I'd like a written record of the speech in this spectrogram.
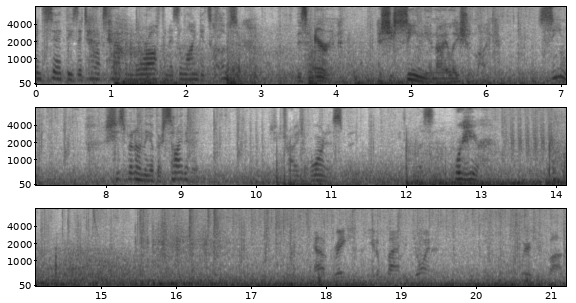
Erin said these attacks happen more often as the line gets closer. This Erin, has she seen the Annihilation Line? Seen it. She's been on the other side of it. She tried to warn us, but we didn't listen. We're here. Outrageous of you to finally join us. Where's your father?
